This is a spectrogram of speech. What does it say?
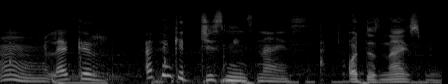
Mm, lekker. I think it just means nice. What does nice mean?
